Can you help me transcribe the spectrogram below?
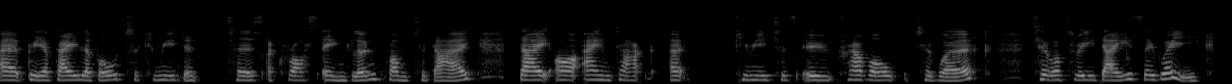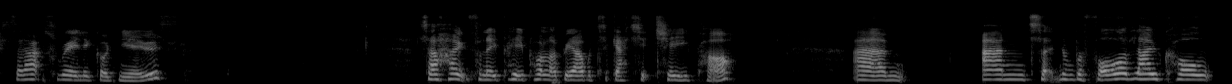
uh, be available to commuters across England from today. They are aimed at, at commuters who travel to work two or three days a week so that's really good news so hopefully people will be able to get it cheaper. Um, and number four local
